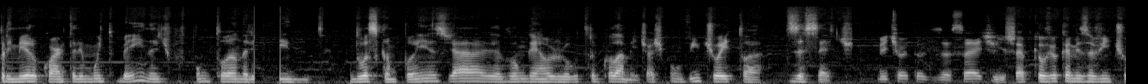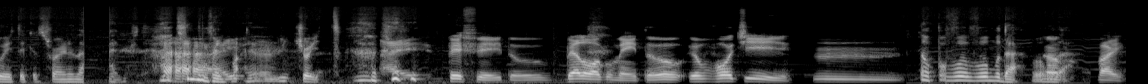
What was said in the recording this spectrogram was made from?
primeiro quarto ali muito bem, né? Tipo, pontuando ali em duas campanhas, já vão ganhar o jogo tranquilamente. Eu acho que um 28 a 17. 28 a 17. Isso é porque eu vi a camisa 28 aqui dos 49ers. Aí- É 28. Aí, perfeito. Belo argumento. Eu, eu vou de. Hum, Não, vou, vou mudar, vou Não. mudar. vai.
